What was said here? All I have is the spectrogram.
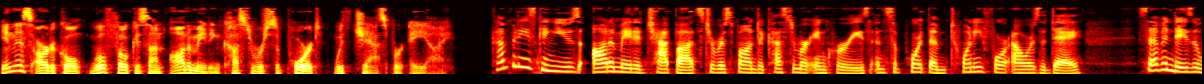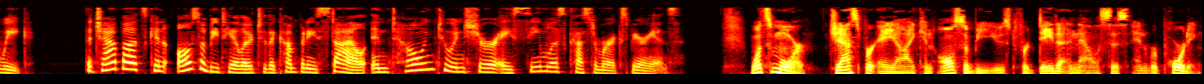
In this article, we'll focus on automating customer support with Jasper AI. Companies can use automated chatbots to respond to customer inquiries and support them 24 hours a day, 7 days a week. The chatbots can also be tailored to the company's style and tone to ensure a seamless customer experience. What's more, Jasper AI can also be used for data analysis and reporting.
